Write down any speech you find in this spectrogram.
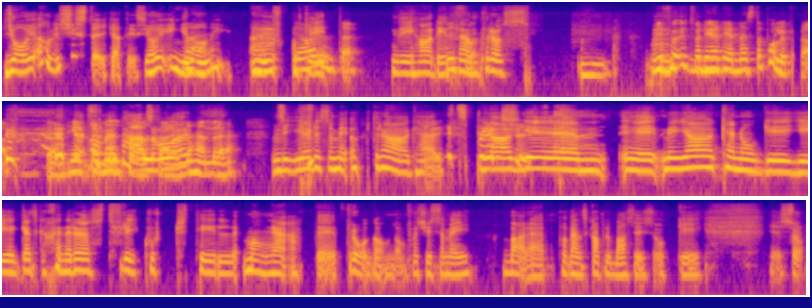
Jag har ju aldrig kysst dig Kattis, jag har ju ingen Nej. aning. Mm, Nej. Jag har Okej, inte. Vi har det Vi får- framför oss. Mm. Vi får utvärdera det nästa polyprat. Om ett halvår. händer det. Vi ger det som är uppdrag här. Jag, spreadsheet. eh, men jag kan nog eh, ge ganska generöst frikort till många att eh, fråga om de får kyssa mig bara på vänskaplig basis och eh, så.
